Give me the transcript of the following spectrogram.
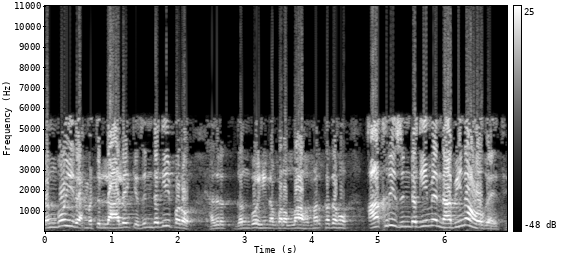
گنگوئی رحمۃ اللہ علیہ کی زندگی پڑھو، حضرت گنگوئی نور اللہ مرکز آخری زندگی میں نابینا ہو گئے تھے۔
